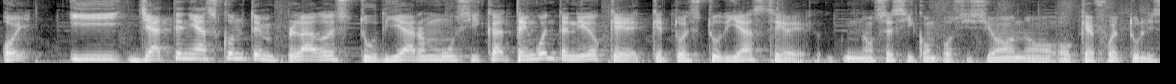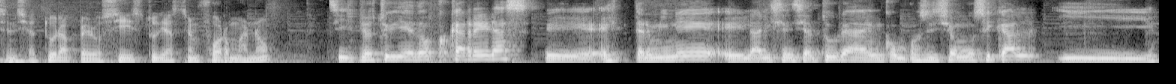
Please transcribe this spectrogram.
Hoy, ¿y ya tenías contemplado estudiar música? Tengo entendido que, tú estudiaste, no sé si composición o, qué fue tu licenciatura, pero sí estudiaste en forma, ¿no? Sí, yo estudié dos carreras. Eh, terminé eh, la licenciatura en composición musical y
